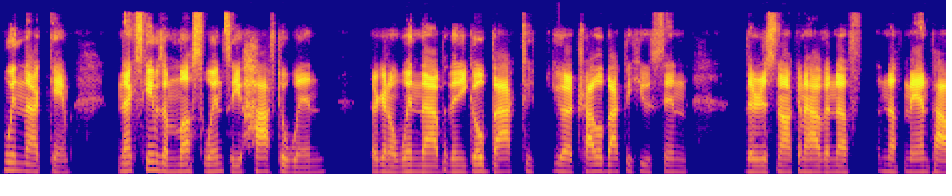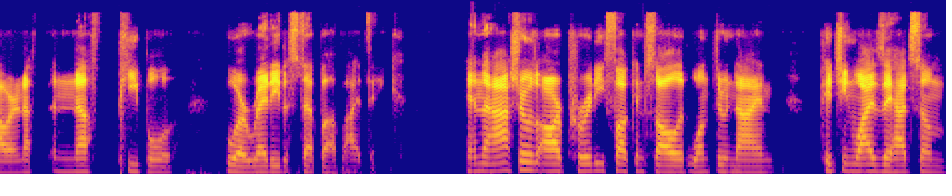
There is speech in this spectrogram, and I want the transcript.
Win that game. Next game is a must win, so you have to win. They're going to win that, but then you go back to you got to travel back to Houston. They're just not going to have enough enough manpower, enough enough people who are ready to step up, I think. And the Astros are pretty fucking solid one through nine. Pitching wise, they had some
